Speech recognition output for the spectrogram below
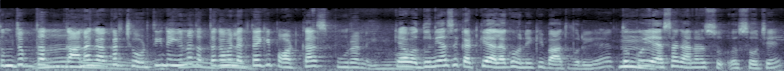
तुम जब तक गाना गाकर छोड़ती नहीं हो ना तब तक हमें लगता है कि पॉडकास्ट पूरा नहीं हुआ। क्या वो दुनिया से कट के अलग होने की बात हो रही है? तो कोई ऐसा गाना सो- सोचे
